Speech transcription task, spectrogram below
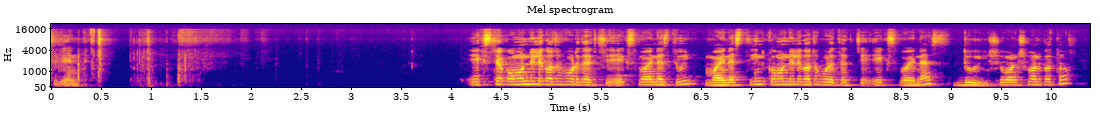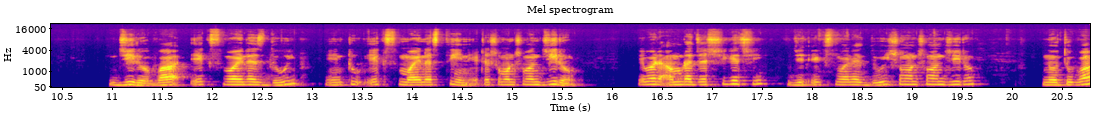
সেকেন্ড এক্সটা কমন নিলে কত পড়ে থাকছে? এক্স মাইনাস দুই মাইনাস তিন কমন নিলে কত পড়ে থাকছে? এক্স মাইনাস দুই, সমান সমান কত? জিরো বা এক্স মাইনাস দুই ইন্টু এক্স মাইনাস তিন, এটা সমান সমান জিরো এবার আমরা যা শিখেছি যে এক্স মাইনাস দুই সমান সমান জিরো নতুবা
